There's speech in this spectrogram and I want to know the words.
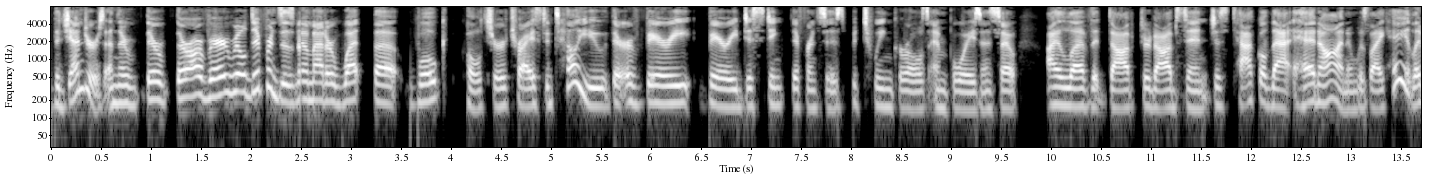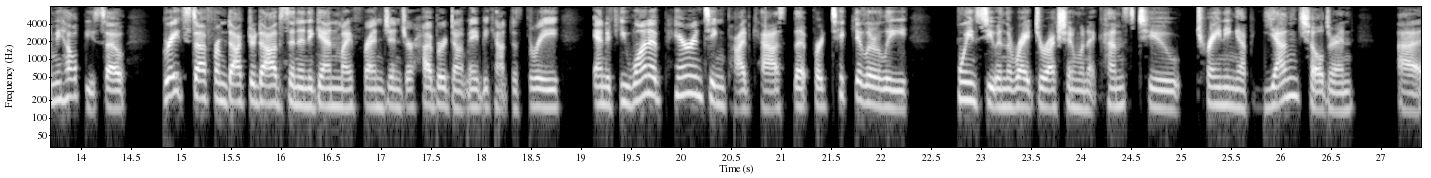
the genders. And there, there, there are very real differences no matter what the woke culture tries to tell you. There are very, very distinct differences between girls and boys. And so I love that Dr. Dobson just tackled that head on and was like, hey, let me help you. So great stuff from Dr. Dobson. And again, my friend Ginger Hubbard, don't maybe count to three. And if you want a parenting podcast that particularly points you in the right direction when it comes to training up young children, uh,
